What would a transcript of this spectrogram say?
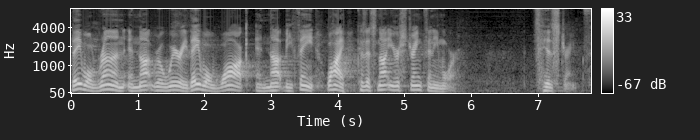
they will run and not grow weary, they will walk and not be faint. Why? Because it's not your strength anymore, it's His strength.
